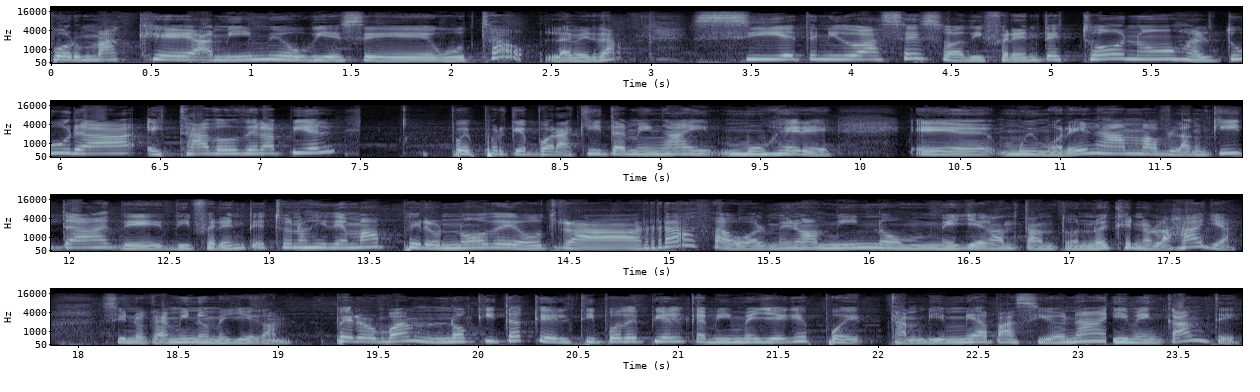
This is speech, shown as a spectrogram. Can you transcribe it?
por más que a mí me hubiese gustado, la verdad. Sí he tenido acceso a diferentes tonos, alturas, estados de la piel, pues porque por aquí también hay mujeres eh, muy morenas, más blanquitas, de diferentes tonos y demás, pero no de otra raza, o al menos a mí no me llegan tanto. No es que no las haya, sino que a mí no me llegan. Pero bueno, no quita que el tipo de piel que a mí me llegue, pues también me apasiona y me encante.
